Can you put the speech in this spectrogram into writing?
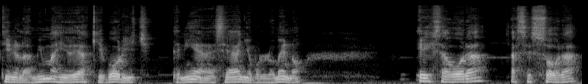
tiene las mismas ideas que Boric, tenía en ese año por lo menos, es ahora asesora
